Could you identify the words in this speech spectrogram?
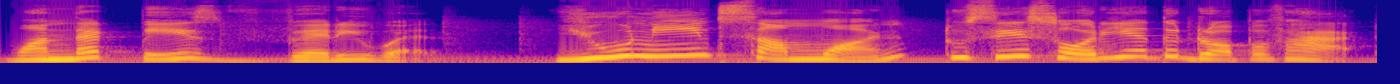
one that pays very well. You need someone to say sorry at the drop of a hat.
